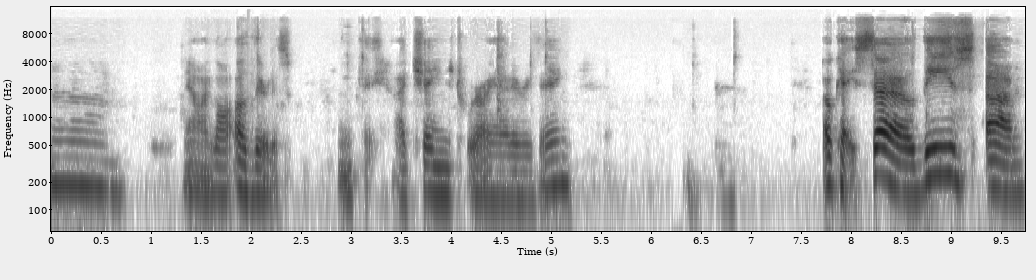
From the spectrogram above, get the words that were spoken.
Um, now I lost, oh, there it is. Okay, I changed where I had everything. Okay, so these, um,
